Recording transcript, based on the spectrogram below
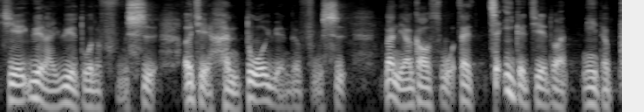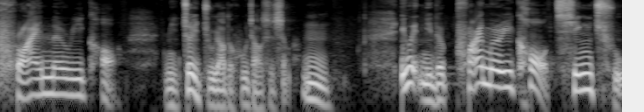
接越来越多的服饰，而且很多元的服饰。那你要告诉我，在这一个阶段，你的 primary call，你最主要的呼召是什么？嗯，因为你的 primary call 清楚，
